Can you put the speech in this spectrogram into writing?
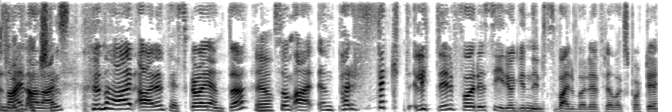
Nei, nei, nei. Hun her er en festglad jente Ja. som er en perfekt lytter for Siri og Gunhilds bærbare fredagsparty.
